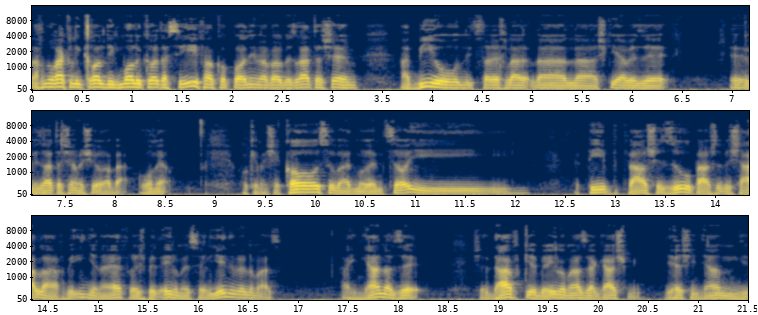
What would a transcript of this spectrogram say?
אנחנו רק לקרוא, נגמור לקרוא את הסעיף הקופונים, אבל בעזרת השם, הביור נצטרך לה, לה, להשקיע בזה, בעזרת השם, בשיעור הבא. הוא אומר, וכמה שכוס ובאדמו"ר אמצעי, פרשת זו, פרשת בשלח, בעניין ההפרש בין אילומס עליינים ללמז. העניין הזה, שדווקא באילומס הגשמי, יש עניין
